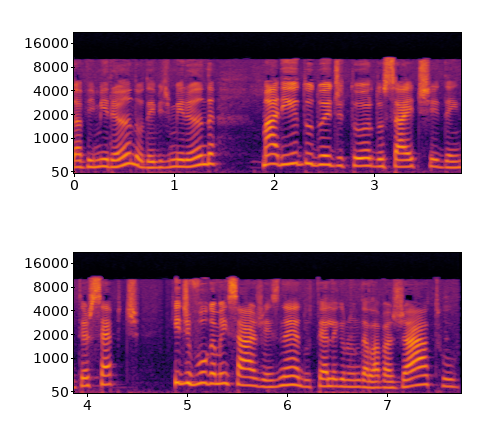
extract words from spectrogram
Davi Miranda, ou David Miranda, marido do editor do site The Intercept, que divulga mensagens né, do Telegram da Lava Jato,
